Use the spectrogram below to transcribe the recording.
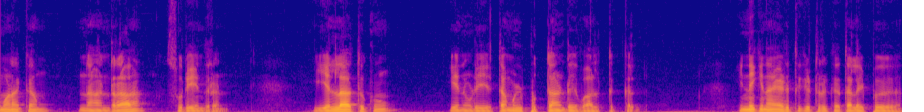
வணக்கம். நான் ரா. சுரேந்திரன். எல்லாத்துக்கும் என்னுடைய தமிழ் புத்தாண்டு வாழ்த்துக்கள். இன்றைக்கி நான் எடுத்துக்கிட்டு இருக்க தலைப்பு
